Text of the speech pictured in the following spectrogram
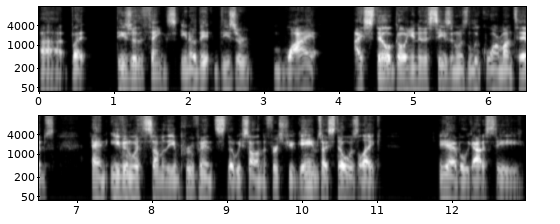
Uh, but these are the things, you know, they, these are why I still going into the season was lukewarm on Tibbs. And even with some of the improvements that we saw in the first few games, I still was like, yeah, but we got to see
